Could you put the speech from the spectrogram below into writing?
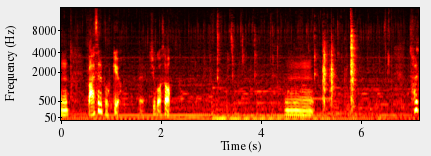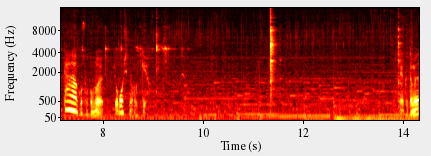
음, 맛을 볼게요. 네, 찍어서 음, 설탕하고 소금을 조금씩 넣을게요. 네, 그 다음에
